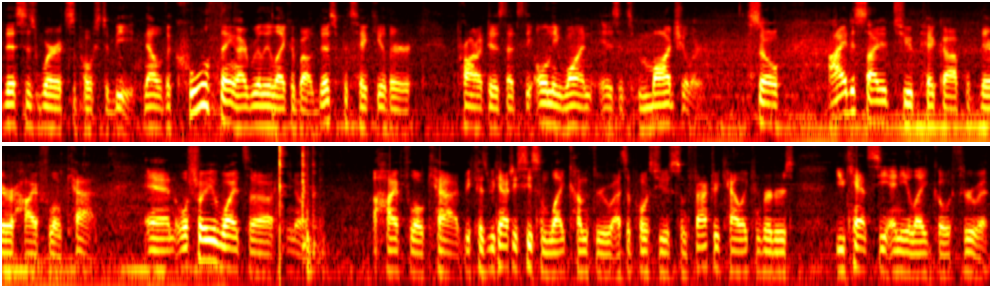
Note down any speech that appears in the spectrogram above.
this is where it's supposed to be. Now the cool thing I really like about this particular product is that's the only one is it's modular. So I decided to pick up their high flow cat and we'll show you why it's a you know a high flow cat because we can actually see some light come through as opposed to some factory catalytic converters you can't see any light go through it.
